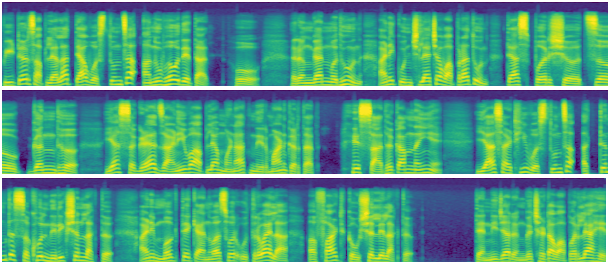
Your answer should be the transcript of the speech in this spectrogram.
पीटर्स आपल्याला त्या वस्तूंचा अनुभव देतात. हो रंगांमधून आणि कुंचल्याच्या वापरातून त्या स्पर्श चव गंध या सगळ्या जाणीवा आपल्या मनात निर्माण करतात. हे साधं काम नाहीये. यासाठी वस्तूंचं अत्यंत सखोल निरीक्षण लागतं आणि मग ते कॅनव्हासवर उतरवायला अफाट कौशल्य लागतं. त्यांनी ज्या रंगछटा वापरल्या आहेत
